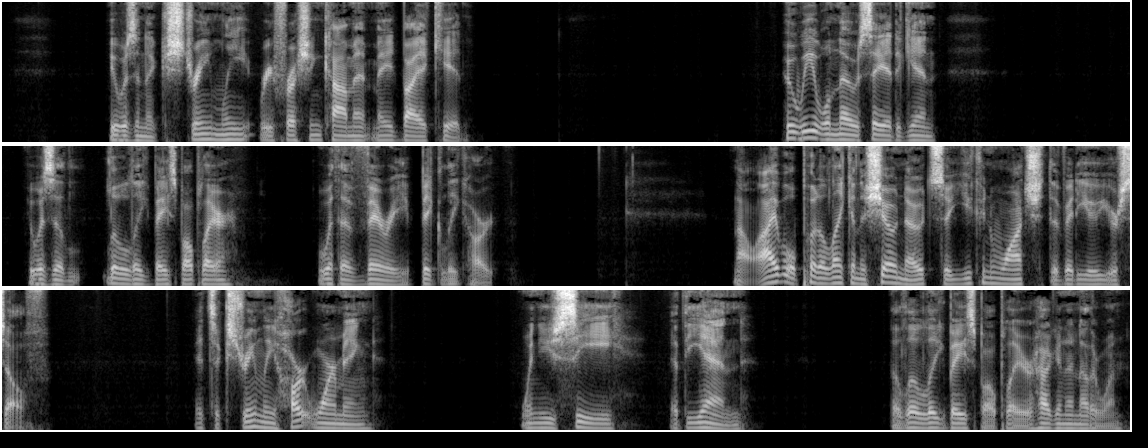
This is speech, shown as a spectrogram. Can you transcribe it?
it was an extremely refreshing comment made by a kid who we will know say it again. It was a Little League Baseball player with a very big league heart. Now, I will put a link in the show notes so you can watch the video yourself. It's extremely heartwarming when you see at the end the Little League Baseball player hugging another one.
